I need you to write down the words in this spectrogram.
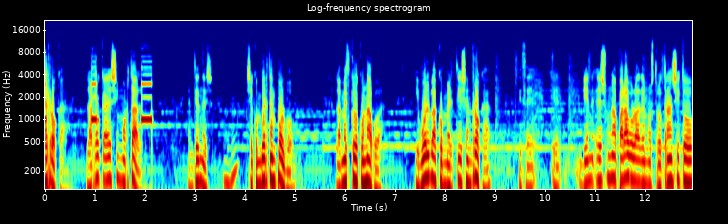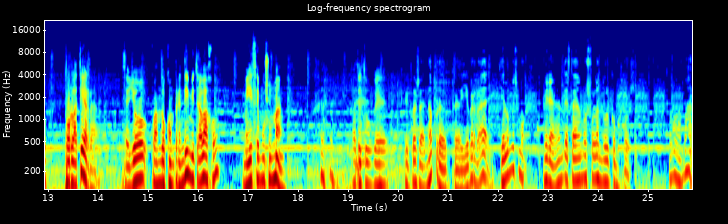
es roca. La roca es inmortal. ¿Entiendes? Se convierte en polvo. La mezclo con agua. Y vuelve a convertirse en roca. Dice, eh, bien, es una parábola de nuestro tránsito por la tierra. Dice, yo cuando comprendí mi trabajo, me hice musulmán. Fíjate tú que... Qué cosa. No, pero, pero es verdad. Y es lo mismo. Mira, antes estábamos hablando del compost. ¿Cómo mar?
